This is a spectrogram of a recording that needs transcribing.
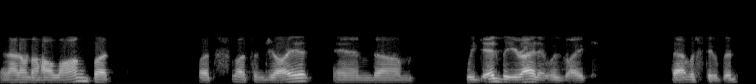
And I don't know how long, but let's let's enjoy it and um we did but you're right it was like that was stupid.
